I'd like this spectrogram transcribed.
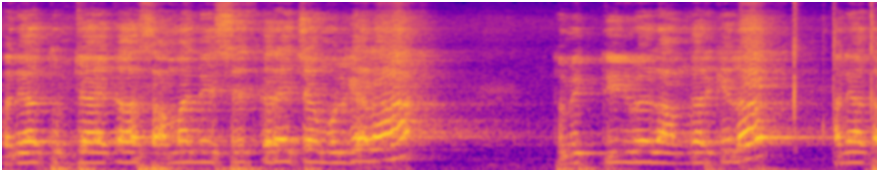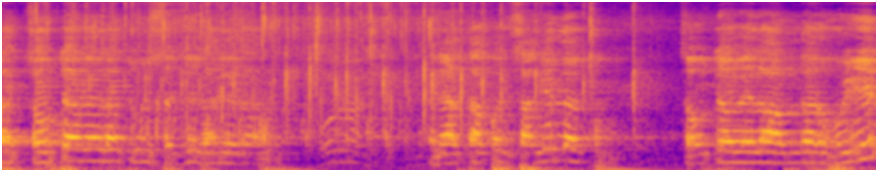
पण या तुमच्या एका सामान्य शेतकऱ्याच्या मुलग्याला तुम्ही तीन वेळेला आमदार केलं आणि आता चौथ्या वेळेला तुम्ही सज्ज झालेला आणि आता आपण सांगितलं चौथ्या वेळेला आमदार होईल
